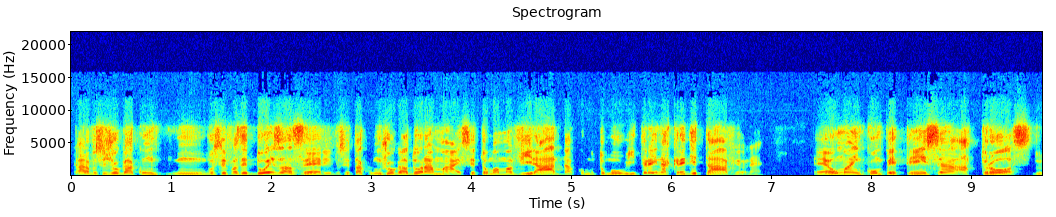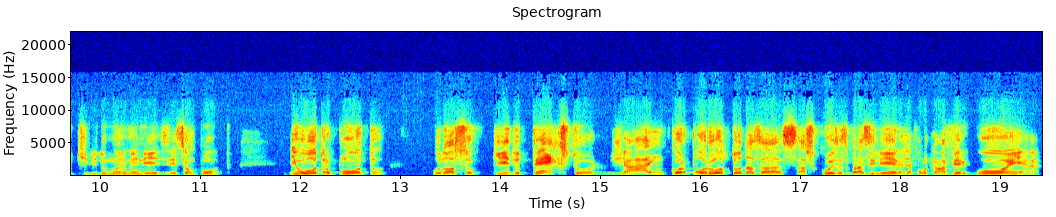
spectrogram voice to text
Cara, você jogar com. Um, você fazer 2 a 0 e você tá com um jogador a mais, você tomar uma virada, como tomou o Inter, é inacreditável, né? É uma incompetência atroz do time do Mano Menezes. Esse é um ponto. E o outro ponto, o nosso querido Textor já incorporou todas as, as coisas brasileiras, já falou que é uma vergonha,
